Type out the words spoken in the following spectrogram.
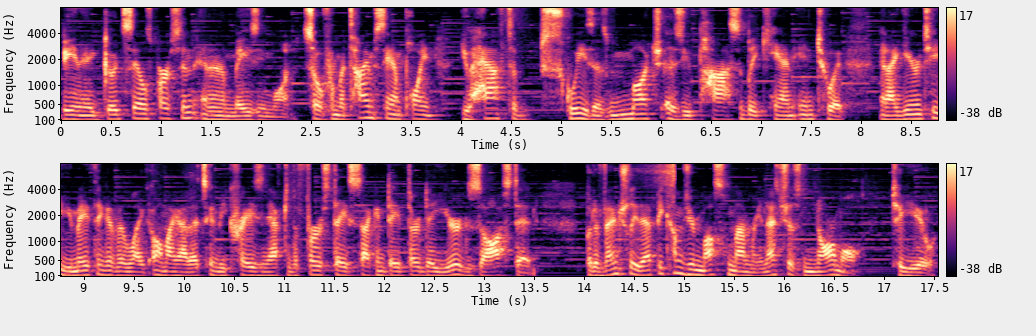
being a good salesperson and an amazing one. So, from a time standpoint, you have to squeeze as much as you possibly can into it. And I guarantee you, you may think of it like, oh my God, that's going to be crazy. And after the first day, second day, third day, you're exhausted. But eventually, that becomes your muscle memory, and that's just normal to you.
